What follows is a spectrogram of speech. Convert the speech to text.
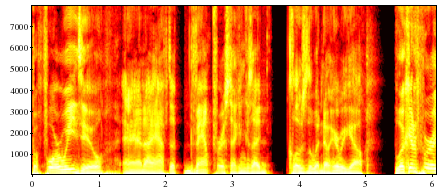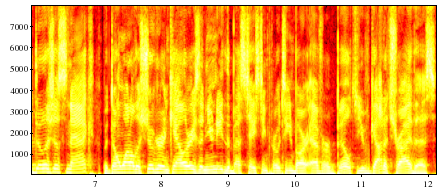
Before we do, and I have to vamp for a second because I closed the window. Here we go. Looking for a delicious snack, but don't want all the sugar and calories, then you need the best tasting protein bar ever built. You've got to try this.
